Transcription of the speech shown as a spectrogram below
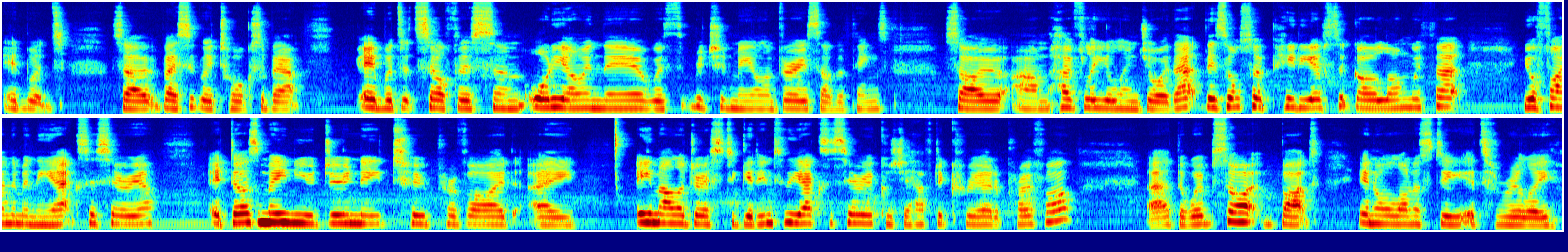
Edwards. So basically talks about Edwards itself. There's some audio in there with Richard Mills and various other things. So um, hopefully you'll enjoy that. There's also PDFs that go along with that. You'll find them in the access area. It does mean you do need to provide a email address to get into the access area because you have to create a profile at the website. But in all honesty, it's really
